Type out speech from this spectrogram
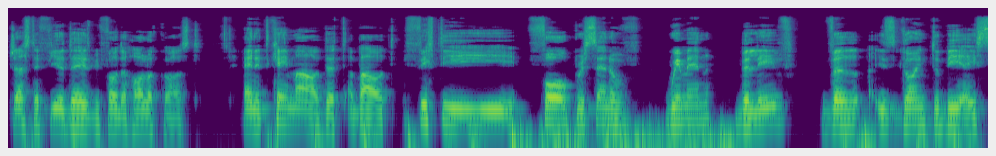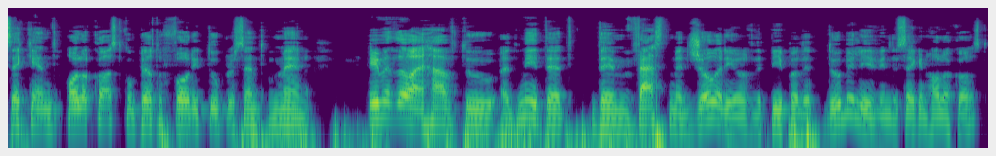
just a few days before the Holocaust, and it came out that about 54% of women believe there is going to be a second Holocaust compared to 42% of men. Even though I have to admit that the vast majority of the people that do believe in the second Holocaust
